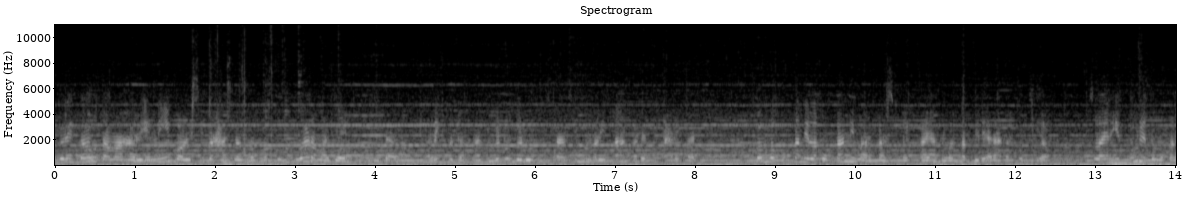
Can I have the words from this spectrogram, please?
Berita utama hari ini, polisi berhasil memfokus dua remaja yang di dalam balik ledakan gedung-gedung instansi pemerintah pada hari tadi. Pembekukan dilakukan di markas mereka yang terletak di daerah terpencil. Selain itu, ditemukan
